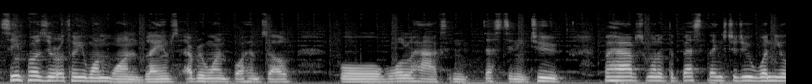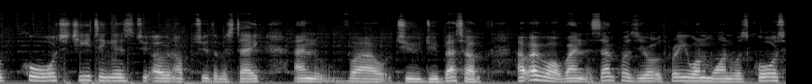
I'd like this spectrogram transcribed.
Simpo0311 blames everyone but himself for wall hacks in Destiny 2. Perhaps one of the best things to do when you're caught cheating is to own up to the mistake and vow to do better. However, when Semper0311 was caught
